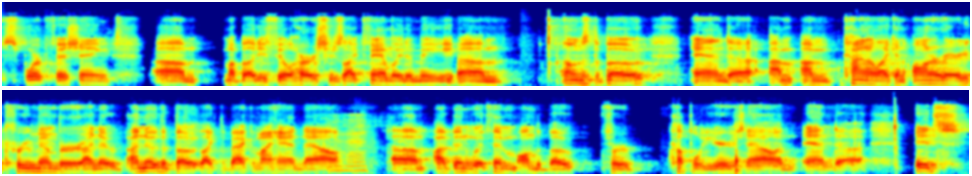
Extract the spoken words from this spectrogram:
sport fishing. Um, my buddy Phil Hirsch, who's like family to me, um, owns the boat, and uh, I'm I'm kind of like an honorary crew member. I know I know the boat like the back of my hand now. Mhm. Um, I've been with him on the boat for a couple years now, and and uh, it's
